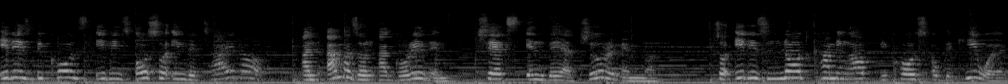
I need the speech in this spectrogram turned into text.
It is because it is also in the title and Amazon algorithm checks in there to remember. So it is not coming up because of the keyword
